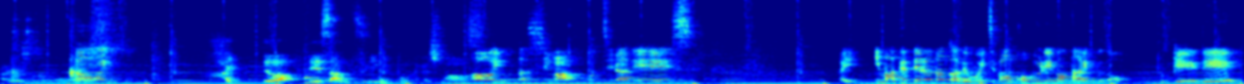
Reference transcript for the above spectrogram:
ありがとうございますはい。はいでは A さん次の一本お願いします。はい私はこちらです。はい今今出てる中でも一番小ぶりのタイプの時計で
